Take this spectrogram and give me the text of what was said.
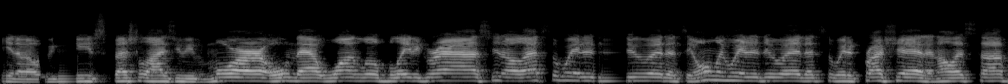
you know, we need to specialize you even more. Own that one little blade of grass. You know, that's the way to do it. It's the only way to do it. That's the way to crush it and all that stuff.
